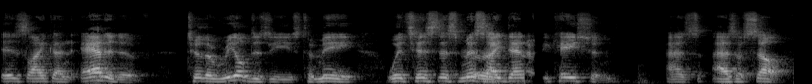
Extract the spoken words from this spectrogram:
is like an additive to the real disease to me, which is this misidentification as as a self.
